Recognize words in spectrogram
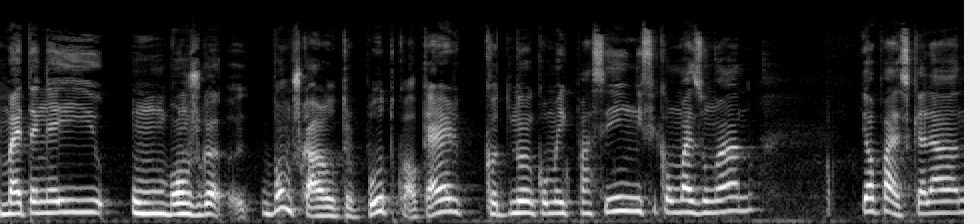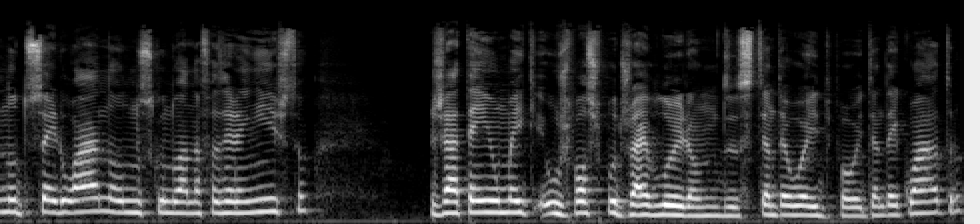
metem aí um bom jogador, vão buscar outro puto qualquer, continuam com uma equipa assim e ficam mais um ano. E opa, se calhar no terceiro ano ou no segundo ano a fazerem isto, já têm uma os vossos putos já evoluíram de 78 para 84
